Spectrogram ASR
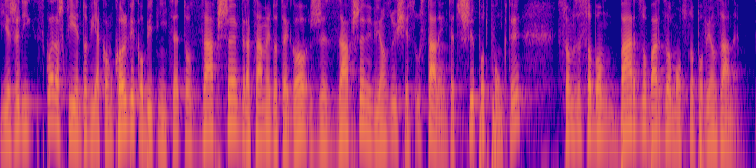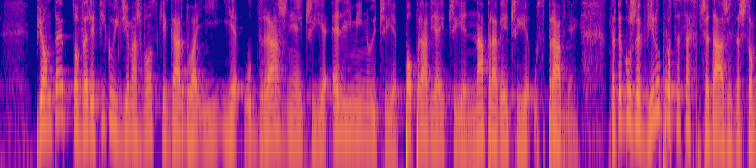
jeżeli składasz klientowi jakąkolwiek obietnicę, to zawsze wracamy do tego, że zawsze wywiązuj się z ustaleń. Te trzy podpunkty są ze sobą bardzo, bardzo mocno powiązane. Piąte to weryfikuj, gdzie masz wąskie gardła i je udrażniaj, czy je eliminuj, czy je poprawiaj, czy je naprawiaj, czy je usprawniaj. Dlatego, że w wielu procesach sprzedaży, zresztą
